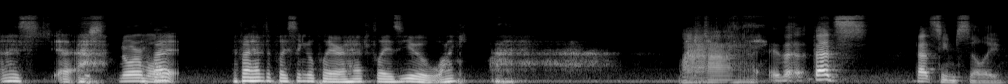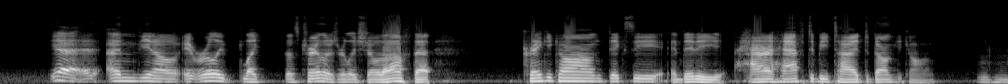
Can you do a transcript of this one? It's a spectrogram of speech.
Uh, it's, uh, Just normal. If I, if I have to play single player, I have to play as you. Why? can't- Ah, that, that's that seems silly. Yeah, and you know, it really like those trailers really showed off that Cranky Kong, Dixie, and Diddy ha- have to be tied to Donkey Kong, hmm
